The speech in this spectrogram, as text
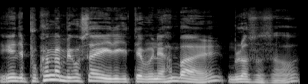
이게 이제 북한과 미국 사이의 일이기 때문에 한 발 물러서서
